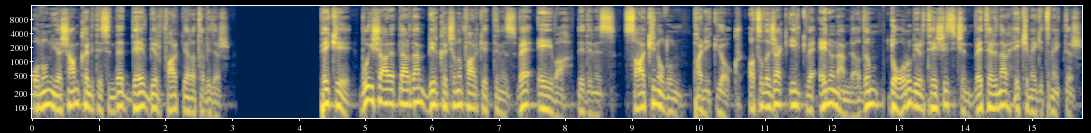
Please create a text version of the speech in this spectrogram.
onun yaşam kalitesinde dev bir fark yaratabilir. Peki bu işaretlerden birkaçını fark ettiniz ve eyvah dediniz. Sakin olun, panik yok. Atılacak ilk ve en önemli adım doğru bir teşhis için veteriner hekime gitmektir.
